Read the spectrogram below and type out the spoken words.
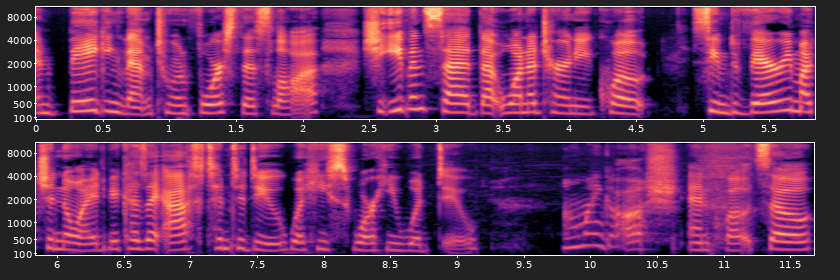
and begging them to enforce this law. She even said that one attorney, quote, seemed very much annoyed because I asked him to do what he swore he would do. Oh my gosh. End quote. So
